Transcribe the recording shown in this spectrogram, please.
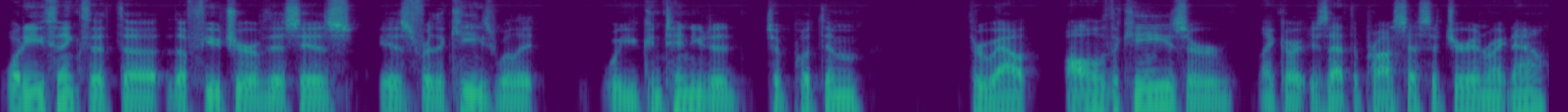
what do you think that the the future of this is is for the keys? Will it will you continue to to put them throughout all of the keys, or like are, is that the process that you're in right now?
